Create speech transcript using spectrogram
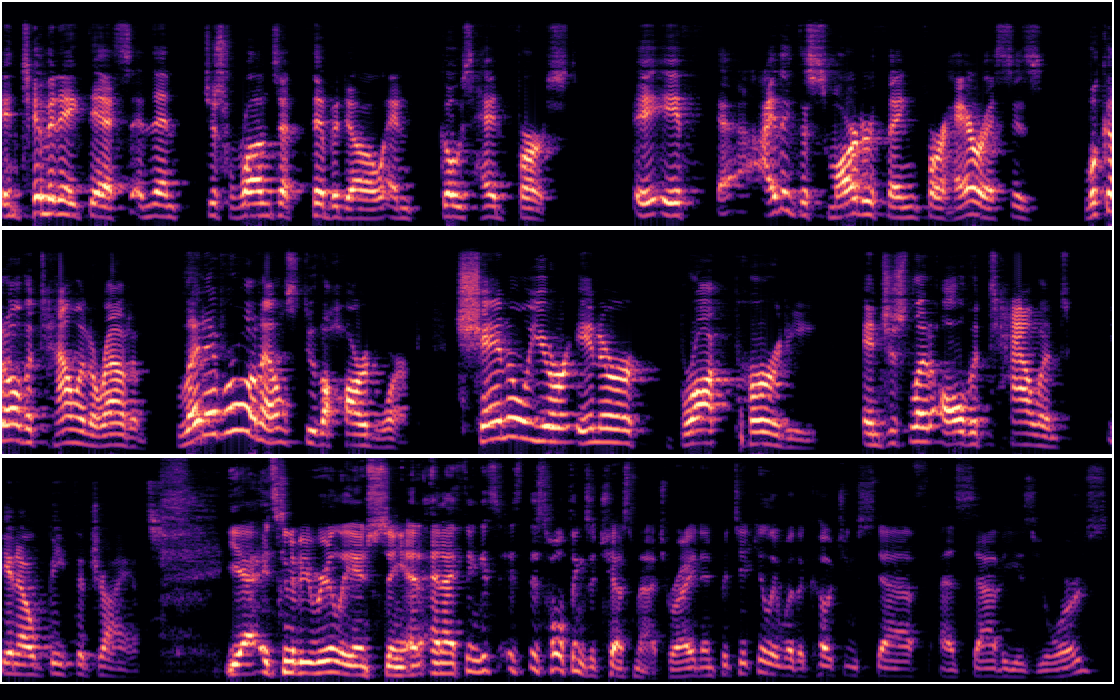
Intimidate this, and then just runs at Thibodeaux and goes head first. If I think the smarter thing for Harris is look at all the talent around him. Let everyone else do the hard work. Channel your inner Brock Purdy and just let all the talent, you know, beat the Giants. Yeah, it's going to be really interesting, and and I think it's, it's this whole thing's a chess match, right? And particularly with a coaching staff as savvy as yours,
